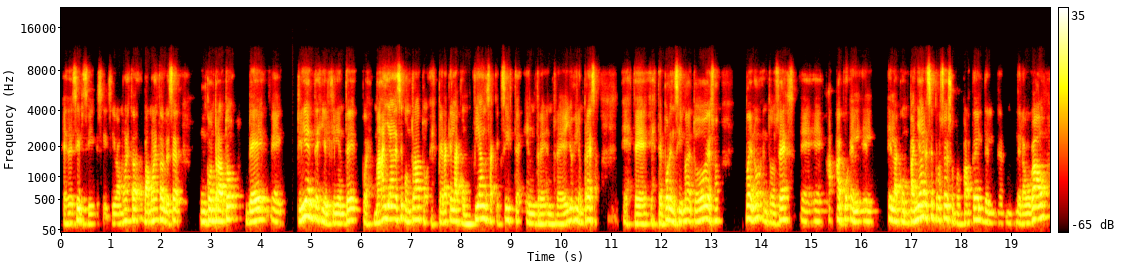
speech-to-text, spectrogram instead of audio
Es decir, si, si, si vamos, a vamos a establecer un contrato de eh, clientes y el cliente, pues más allá de ese contrato, espera que la confianza que existe entre, entre ellos y la empresa esté, esté por encima de todo eso, bueno, entonces eh, eh, el, el, acompañar ese proceso por parte del, del, del, abogado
